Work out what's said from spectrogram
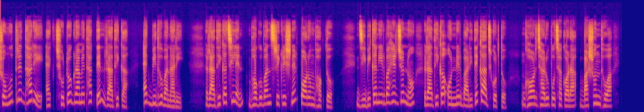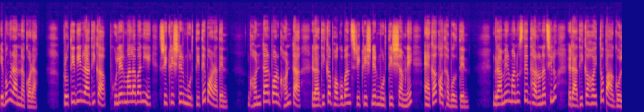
সমুদ্রের ধারে এক ছোট গ্রামে থাকতেন রাধিকা, এক বিধবা নারী। রাধিকা ছিলেন ভগবান শ্রীকৃষ্ণের পরম ভক্ত। জীবিকা নির্বাহের জন্য রাধিকা অন্যের বাড়িতে কাজ করত। ঘর, ঝাড়ু পোছা করা, বাসন ধোয়া এবং রান্না করা। প্রতিদিন রাধিকা ফুলের মালা বানিয়ে শ্রীকৃষ্ণের মূর্তিতে পড়াতেন। ঘণ্টার পর ঘণ্টা রাধিকা ভগবান শ্রীকৃষ্ণের মূর্তির সামনে একা কথা বলতেন। গ্রামের মানুষদের ধারণা ছিল, রাধিকা হয়তো পাগল।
